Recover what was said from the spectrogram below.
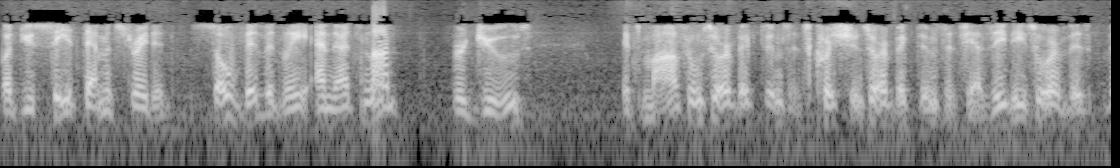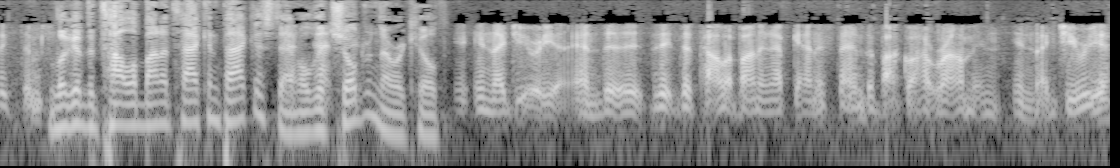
but you see it demonstrated so vividly, and that's not for Jews. It's Muslims who are victims. It's Christians who are victims. It's Yazidis who are victims Look at the Taliban attack in Pakistan, all the children that were killed. in Nigeria, and the, the the Taliban in Afghanistan, the Boko Haram in in Nigeria,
